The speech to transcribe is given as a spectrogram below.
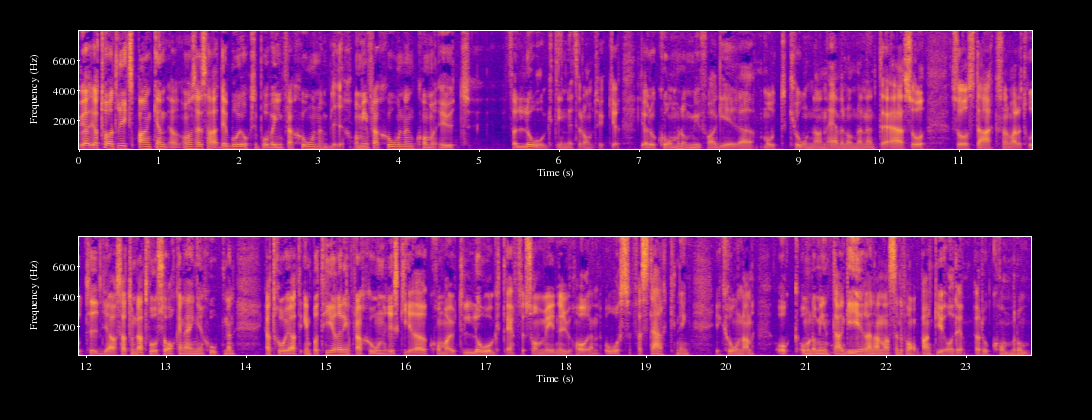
jag, jag, tror att Riksbanken, om man säger så här, det beror också på vad inflationen blir. Om inflationen kommer ut för lågt enligt vad de tycker, ja då kommer de ju få agera mot kronan även om den inte är så, så stark som de hade trott tidigare. Så att de där två sakerna hänger ihop. Men jag tror ju att importerad inflation riskerar att komma ut lågt eftersom vi nu har en årsförstärkning i kronan. Och om de inte agerar, en annan centralbank gör det, ja då kommer de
